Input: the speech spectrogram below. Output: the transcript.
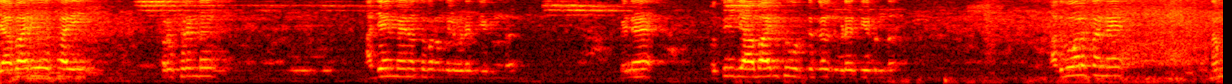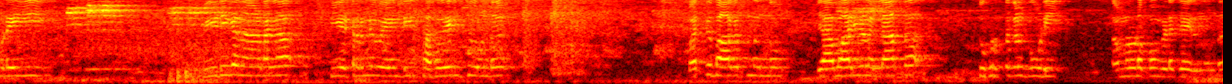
വ്യാപാരി വ്യവസായി പ്രസിഡന്റ് അജയൻ മേനോത്ത് പറമ്പിൽ ഇവിടെ എത്തിയിട്ടുണ്ട്. പിന്നെ ഒത്തിരി വ്യാപാരി സുഹൃത്തുക്കൾ ഇവിടെ എത്തിയിട്ടുണ്ട്. അതുപോലെ തന്നെ നമ്മുടെ ഈ പീഡിക നാടക തിയേറ്ററിന് വേണ്ടി സഹകരിച്ചുകൊണ്ട് മറ്റു ഭാഗത്തു നിന്നും വ്യാപാരികളല്ലാത്ത സുഹൃത്തുക്കൾ കൂടി നമ്മളോടൊപ്പം ഇവിടെ ചേരുന്നുണ്ട്.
